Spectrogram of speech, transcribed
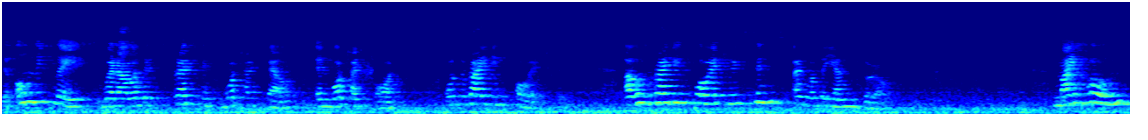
The only place where I was expressing what I felt and what I thought was writing poetry. I was writing poetry since I was a young girl. My home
